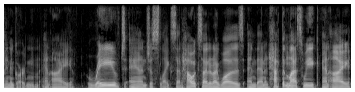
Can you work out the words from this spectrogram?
Ina Garten. And I raved and just like said how excited I was and then it happened last week and I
